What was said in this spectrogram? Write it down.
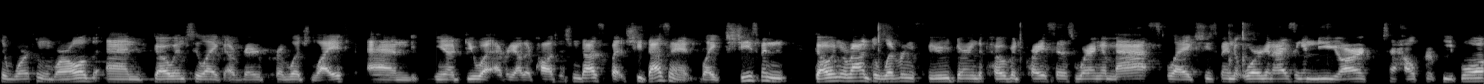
the working world and go into like a very privileged life and you know do what every other politician does but she doesn't. Like she's been going around delivering food during the covid crisis wearing a mask. Like she's been organizing in new york to help her people.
